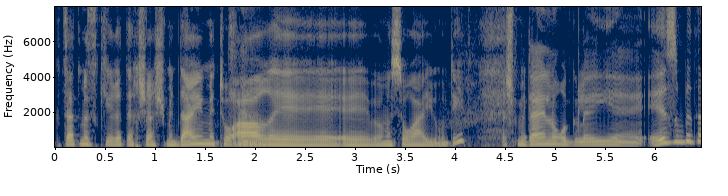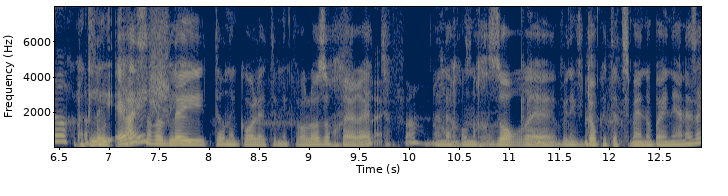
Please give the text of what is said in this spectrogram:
קצת מזכיר את איך שהשמדי מתואר כן. במסורה היהודית. השמדי אין לו רגלי עז בדרך כלל? רגלי עז או רגלי תרנגולת, אני כבר לא זוכרת. אנחנו נחזור כן. ונבדוק את עצמנו בעניין הזה.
